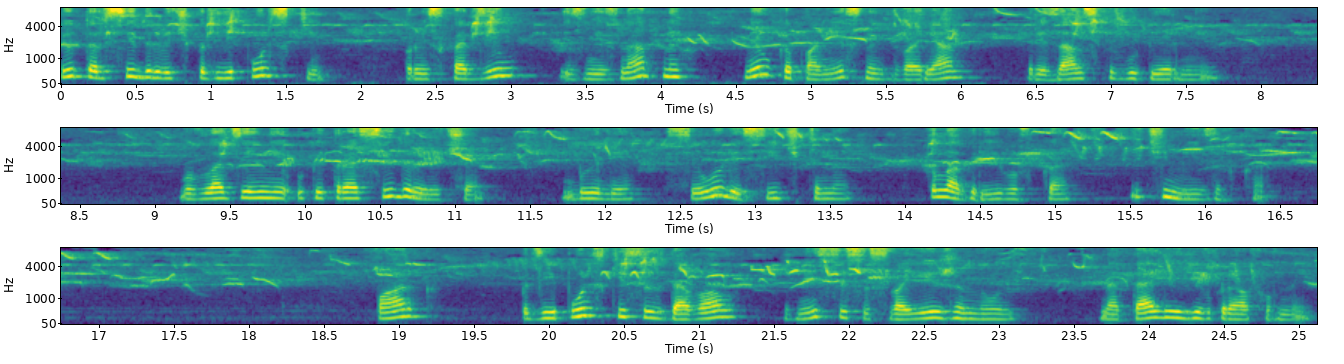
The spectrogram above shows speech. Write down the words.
Петр Сидорович Подъепольский происходил из незнатных мелкопоместных дворян Рязанской губернии. Во владении у Петра Сидоровича были село Лисичкино, Кологривовка и Чемизовка. Парк Подъепольский создавал вместе со своей женой Натальей Евграфовной.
